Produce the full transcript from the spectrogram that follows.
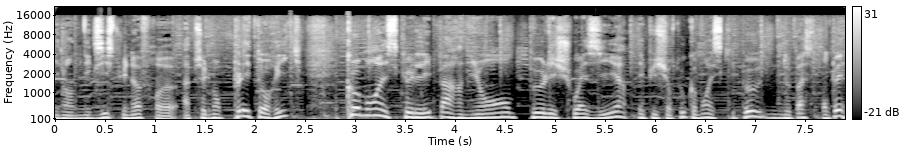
il en existe une offre absolument pléthorique. Comment est-ce que l'épargnant peut les choisir? Et puis surtout, comment est-ce qu'il peut ne pas se tromper?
